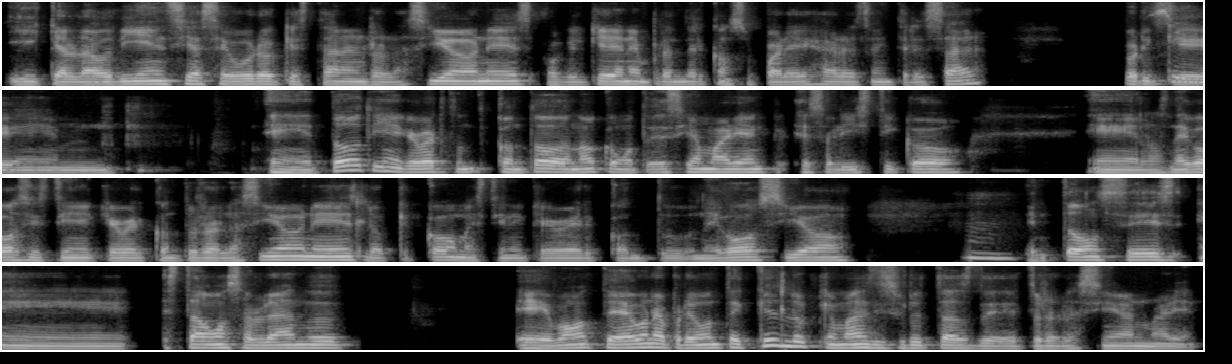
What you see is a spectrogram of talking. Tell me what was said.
y que a la audiencia seguro que están en relaciones o que quieren emprender con su pareja les va a interesar, porque mm, eh, todo tiene que ver con, todo, ¿no? Como te decía Marian, es holístico, eh, los negocios tienen que ver con tus relaciones, lo que comes tiene que ver con tu negocio. Mm. Entonces, eh, estábamos hablando, vamos, te hago una pregunta, ¿qué es lo que más disfrutas de tu relación, Marian?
